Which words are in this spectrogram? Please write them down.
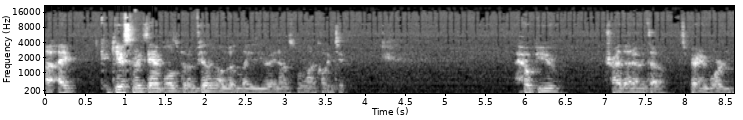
I, I could give some examples, but I'm feeling a little bit lazy right now, so I'm not going to. I hope you try that out, though. It's very important.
